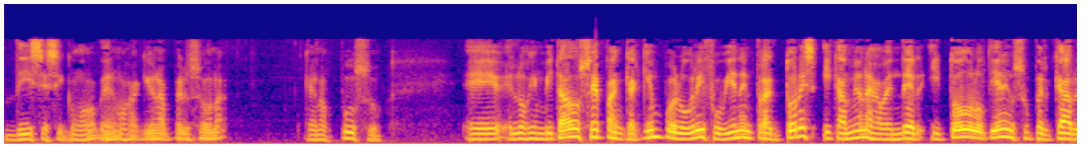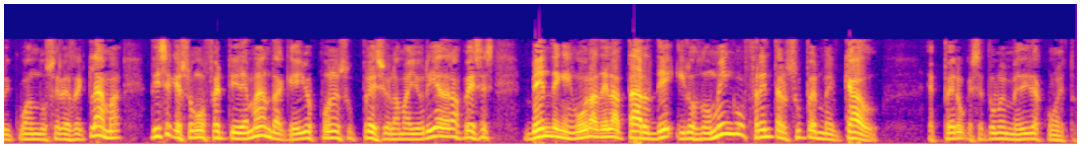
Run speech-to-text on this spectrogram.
Dice, sí, como tenemos aquí una persona que nos puso eh, los invitados sepan que aquí en Pueblo Grifo vienen tractores y camiones a vender y todo lo tienen súper caro y cuando se les reclama dice que son oferta y demanda, que ellos ponen sus precios. La mayoría de las veces venden en hora de la tarde y los domingos frente al supermercado. Espero que se tomen medidas con esto.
